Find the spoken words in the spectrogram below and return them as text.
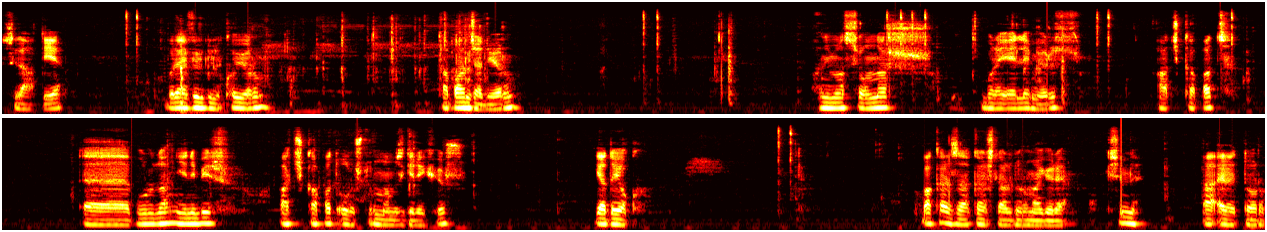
Silah diye. Buraya virgül koyuyorum. Tabanca diyorum. Animasyonlar burayı ellemiyoruz. Aç kapat. Ee, buradan yeni bir aç kapat oluşturmamız gerekiyor. Ya da yok. Bakarız arkadaşlar duruma göre. Şimdi. Ha, evet doğru.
